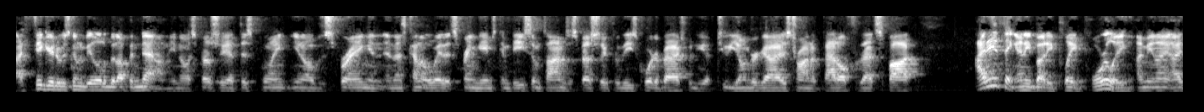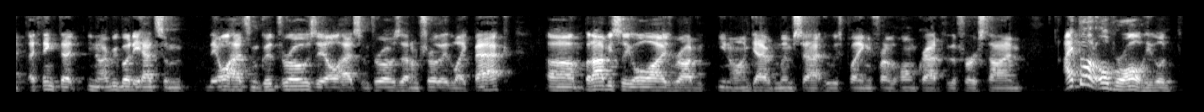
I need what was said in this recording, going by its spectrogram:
I figured it was going to be a little bit up and down, you know, especially at this point, you know, of the spring. And, and, that's kind of the way that spring games can be sometimes, especially for these quarterbacks when you have two younger guys trying to battle for that spot. I didn't think anybody played poorly. I mean, I, I think that you know everybody had some. They all had some good throws. They all had some throws that I'm sure they'd like back. Um, but obviously, all eyes were you know on Gavin Wimsatt, who was playing in front of the home crowd for the first time. I thought overall he looked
